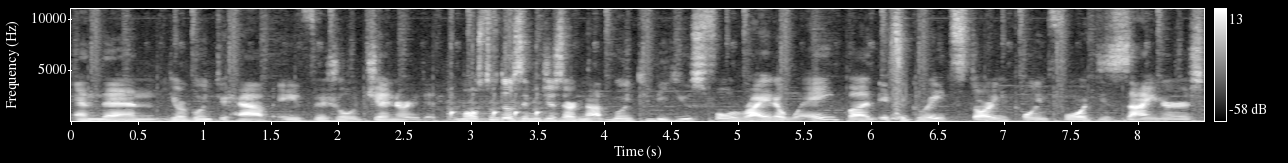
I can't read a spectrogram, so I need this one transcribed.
and then you're going to have a visual generated. Most of those images are not going to be useful right away, but it's a great starting point for designers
